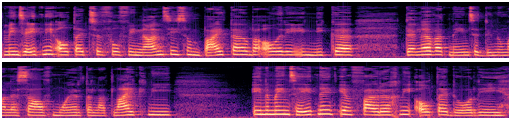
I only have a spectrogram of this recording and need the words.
Mense het nie altyd soveel finansies om by te hou by al die unieke dinge wat mense doen om hulle self mooier te laat lyk like nie. En 'n mens het net eenvoudig nie altyd daardie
